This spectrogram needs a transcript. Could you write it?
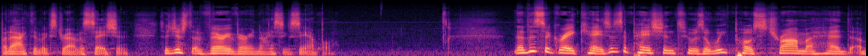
but active extravasation. So, just a very, very nice example. Now, this is a great case. This is a patient who was a week post trauma, had a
